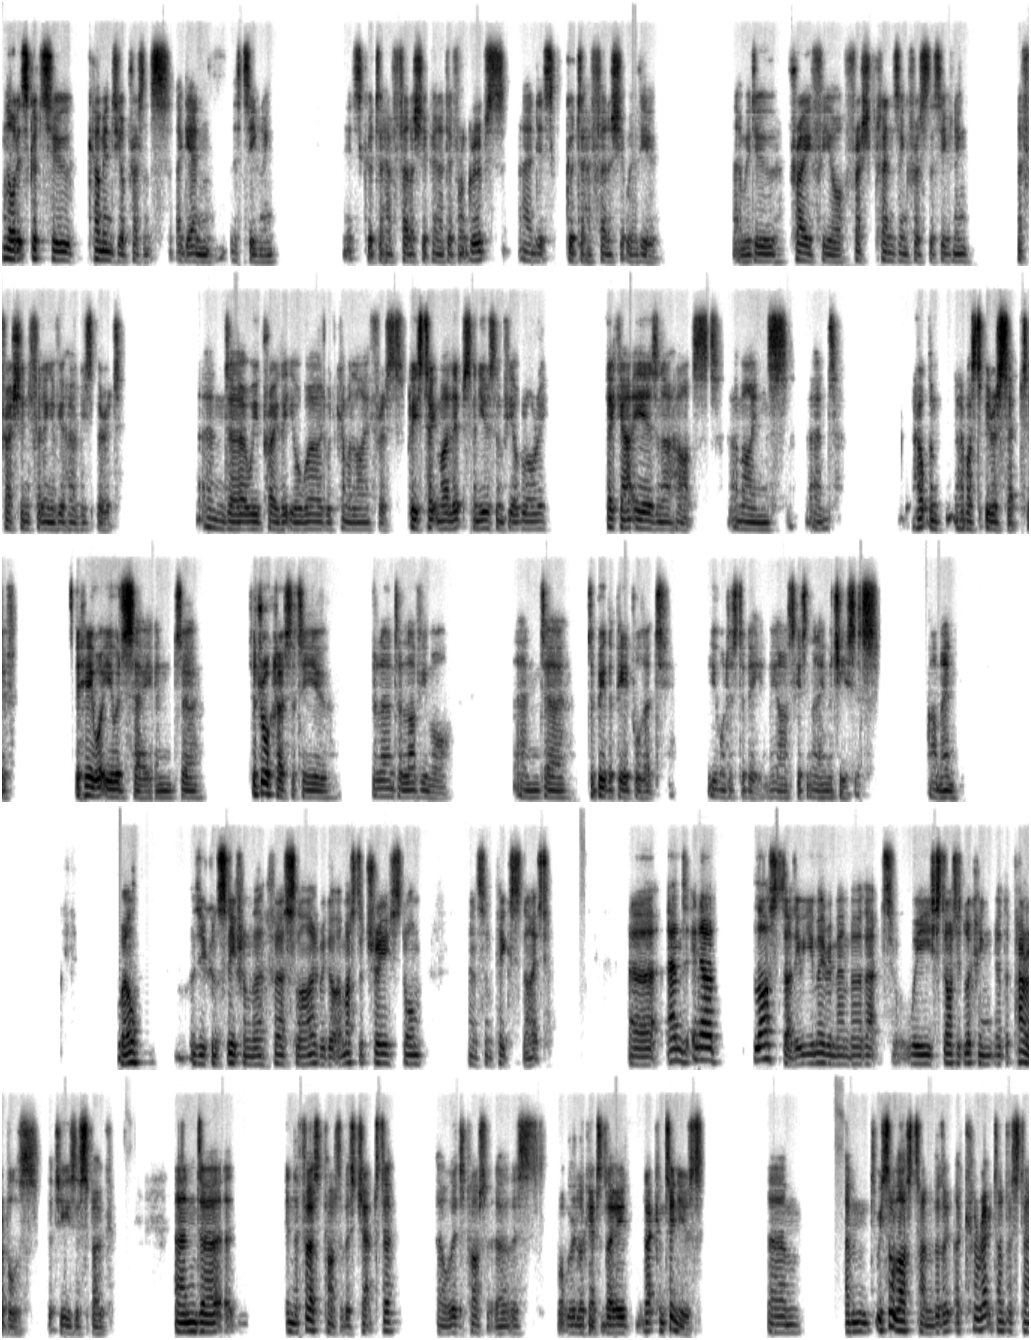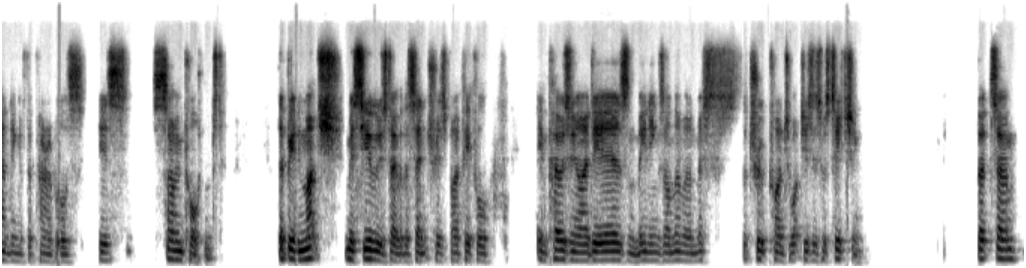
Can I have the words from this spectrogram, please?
Lord, it's good to come into your presence again this evening. It's good to have fellowship in our different groups, and it's good to have fellowship with you. And we do pray for your fresh cleansing for us this evening, a fresh infilling of your Holy Spirit. And uh, we pray that your word would come alive for us. Please take my lips and use them for your glory. Take our ears and our hearts, our minds, and help them help us to be receptive to hear what you would say and uh, to draw closer to you, to learn to love you more, and uh, to be the people that you want us to be. And we ask it in the name of Jesus. Amen. Well, as you can see from the first slide, we've got a mustard tree, storm, and some pigs tonight. Uh, and in our last study, you may remember that we started looking at the parables that Jesus spoke. And uh, in the first part of this chapter, or this part, uh, this what we're looking at today, that continues. Um, and we saw last time that a, a, correct understanding of the parables is so important. They've been much misused over the centuries by people imposing ideas and meanings on them and miss the true point of what Jesus was teaching. But um,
